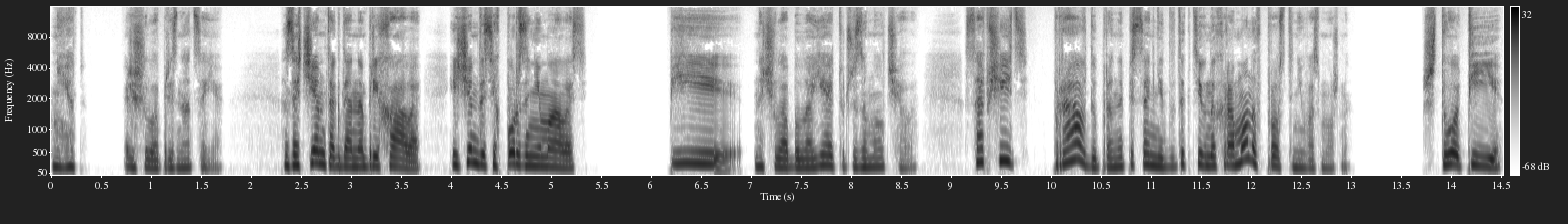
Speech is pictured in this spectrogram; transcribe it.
«Нет», — решила признаться я. «Зачем тогда набрехала? И чем до сих пор занималась?» «Пи...» — начала была я и тут же замолчала. Сообщить правду про написание детективных романов просто невозможно. «Что пи?»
